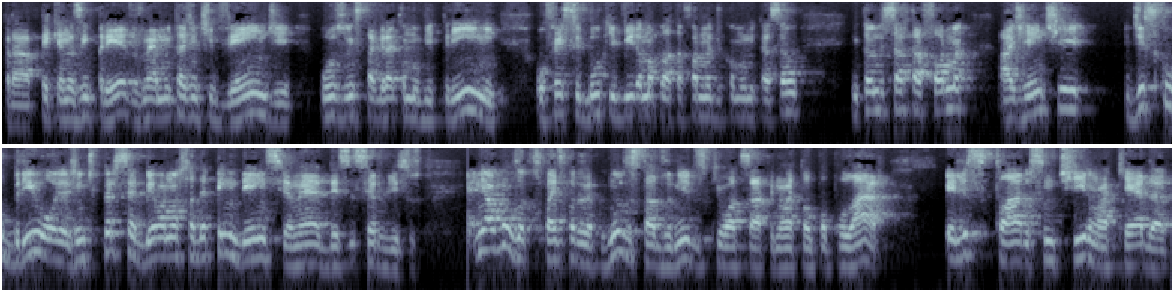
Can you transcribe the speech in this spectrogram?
para pequenas empresas, né? Muita gente vende, usa o Instagram como vitrine, o Facebook vira uma plataforma de comunicação. Então, de certa forma, a gente descobriu ou a gente percebeu a nossa dependência, né, desses serviços. Em alguns outros países, por exemplo, nos Estados Unidos, que o WhatsApp não é tão popular, eles, claro, sentiram a queda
